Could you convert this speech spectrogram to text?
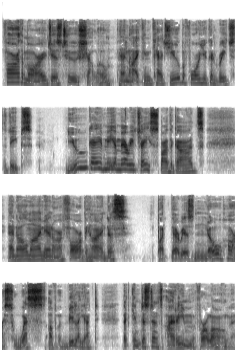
for the marge is too shallow, and I can catch you before you can reach the deeps. You gave me a merry chase, by the gods, and all my men are far behind us, but there is no horse west of Vilayet that can distance Irem for long.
